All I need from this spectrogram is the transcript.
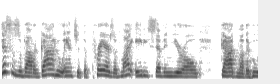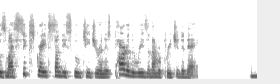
This is about a God who answered the prayers of my 87 year old godmother, who was my sixth grade Sunday school teacher and is part of the reason I'm a preacher today. Mm-hmm.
